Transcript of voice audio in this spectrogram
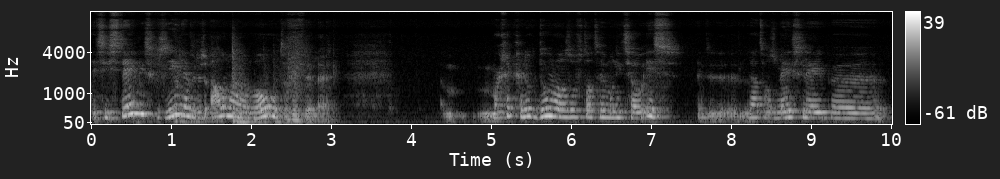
systemisch gezien hebben we dus allemaal een rol te vervullen. Maar gek genoeg doen we alsof dat helemaal niet zo is. Eh, Laten we ons meeslepen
